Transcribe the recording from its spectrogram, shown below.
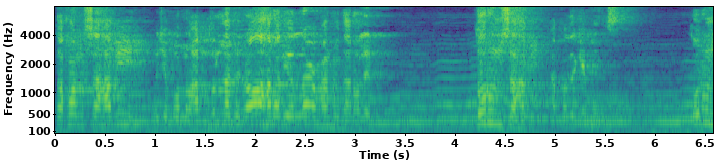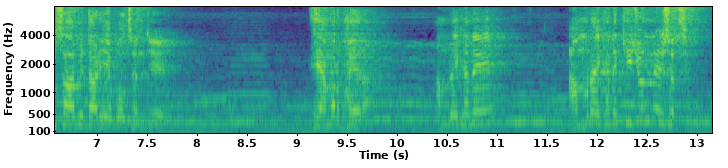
তখন সাহাবি ওই যে বলল, আবদুল্লাহ বিন রাহ রাদিয়াল্লাহু দাঁড়ালেন। তরুণ সাহাবি, আপনাদেরকে বলছি। তরুণ সাহাবি দাঁড়িয়ে বলছেন যে, হে আমার ভাইয়েরা, আমরা এখানে আমরা এখানে কি জন্য এসেছি?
